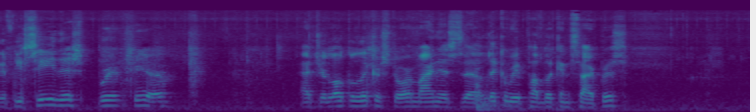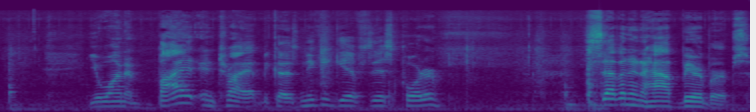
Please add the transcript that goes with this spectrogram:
if you see this beer at your local liquor store, mine is the Liquor Republic in Cypress. You want to buy it and try it because Nicky gives this porter seven and a half beer burps.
